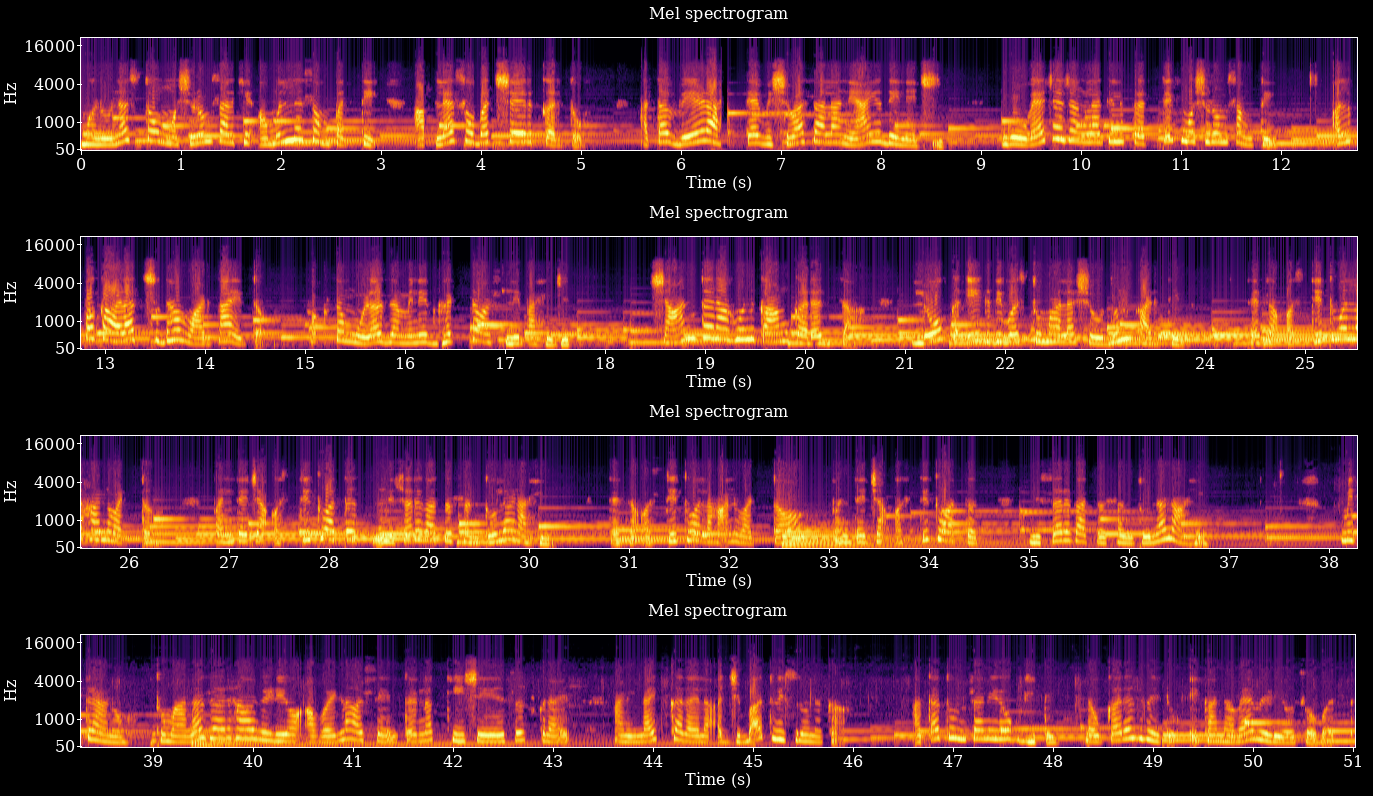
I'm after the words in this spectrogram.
म्हणूनच तो मशरूम सारखी अमूल्य संपत्ती आपल्यासोबत शेअर करतो. आता वेळ आहे त्या विश्वासाला न्याय देण्याची. गोव्याच्या जंगलातील प्रत्येक मशरूम सांगते अल्प काळात सुद्धा वाढता येतं. फक्त मुळं जमिनीत घट्ट असली पाहिजेत. शांत राहून काम करत जा. लोक एक दिवस तुम्हाला शोधून काढतील. त्याचं अस्तित्व लहान वाटतं. पण त्याच्या अस्तित्वातच निसर्गाचं संतुलन आहे. त्याचं अस्तित्व लहान वाटतं पण त्याच्या अस्तित्वातच निसर्गाचं संतुलन आहे. मित्रांनो तुम्हाला जर हा व्हिडिओ आवडला असेल तर नक्की शेअर सबस्क्राईब आणि लाईक करायला अजिबात विसरू नका. आता तुमचा निरोप घेते. लवकरच भेटू एका नव्या व्हिडिओ सोबत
